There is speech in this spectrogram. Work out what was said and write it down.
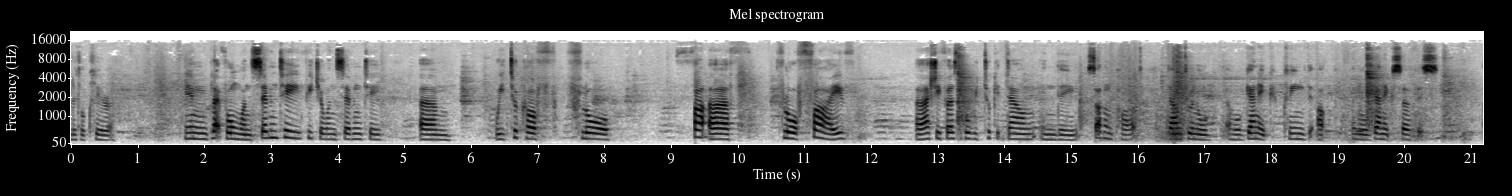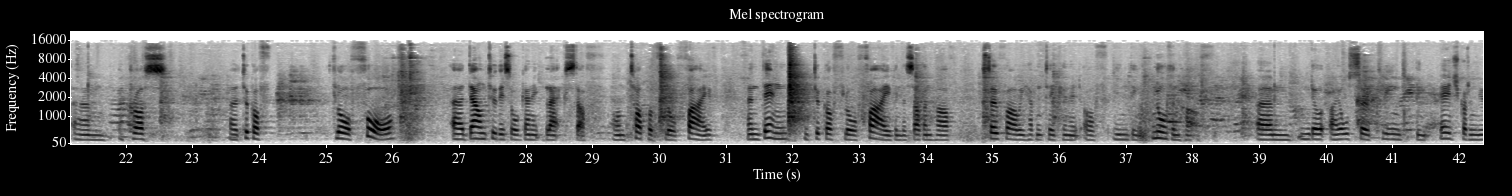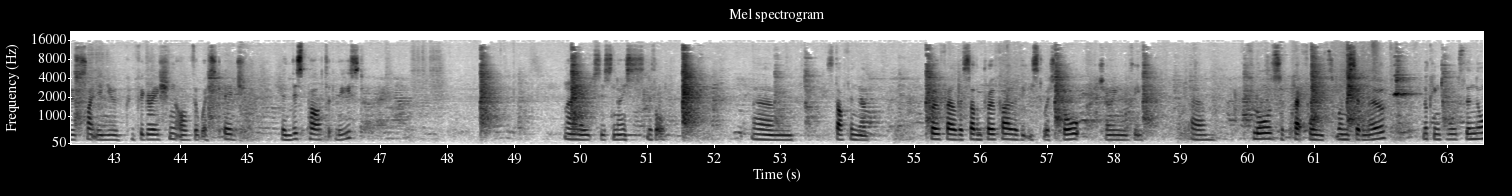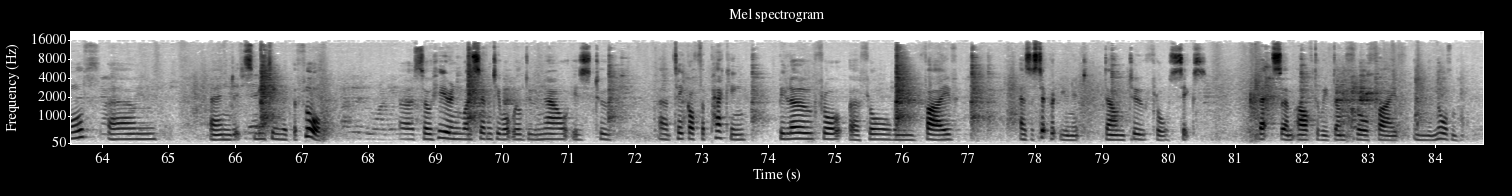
a little clearer. In platform 170, feature 170, um, we took off floor fi- uh, floor five. Uh, actually, first of all, we took it down in the southern part, down to an, or- an organic, cleaned up an organic surface um, across. Uh, took off floor four uh, down to this organic black stuff on top of floor five, and then we took off floor five in the southern half. So far, we haven't taken it off in the northern half. Um, I also cleaned the edge, got a new, slightly new configuration of the west edge in this part at least. I noticed this nice little um, stuff in the profile, the southern profile of the east-west bulk, showing the um, floors of platform 170, looking towards the north, um, and it's meeting with the floor. Uh, so here in 170, what we'll do now is to uh, take off the packing below floor uh, floor 15 as a separate unit down to floor six. That's um, after we've done floor five in the northern half.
